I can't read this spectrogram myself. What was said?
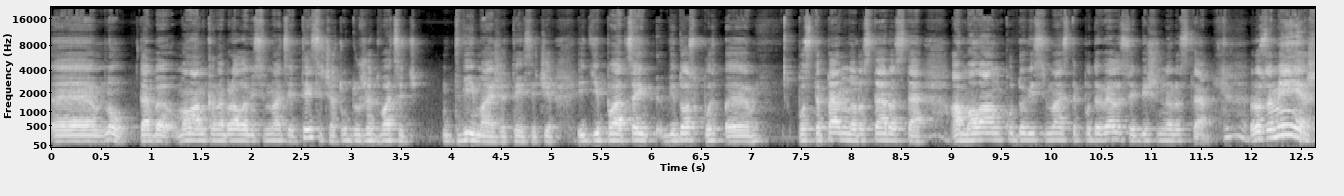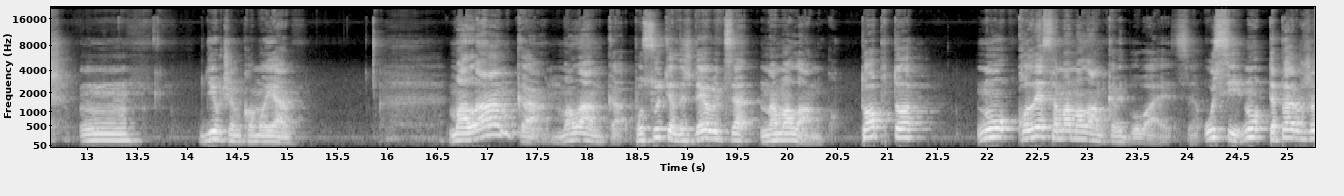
е, ну, тебе маланка набрала 18 тисяч, а тут уже 22 майже тисячі. І типу, цей відос е, постепенно росте, росте, а маланку до 18 подивилися більше не росте. Розумієш, М, дівчинко моя, маланка, маланка, по суті, лише дивиться на маланку. Тобто, ну, коли сама маланка відбувається. Усі, ну, тепер уже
